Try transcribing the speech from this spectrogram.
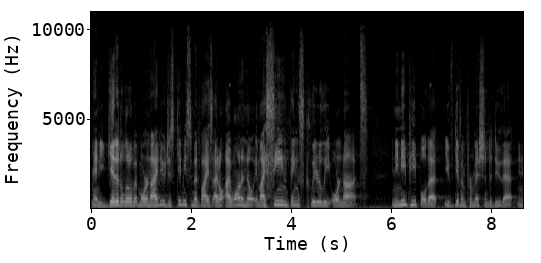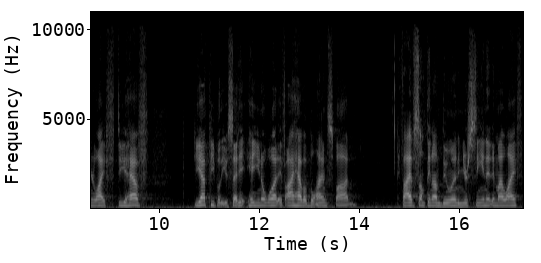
man, you get it a little bit more than I do. Just give me some advice. I don't. I want to know: Am I seeing things clearly or not? And you need people that you've given permission to do that in your life. Do you have? Do you have people that you said, hey, you know what? If I have a blind spot, if I have something I'm doing and you're seeing it in my life,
